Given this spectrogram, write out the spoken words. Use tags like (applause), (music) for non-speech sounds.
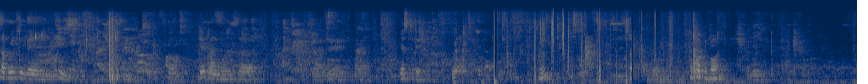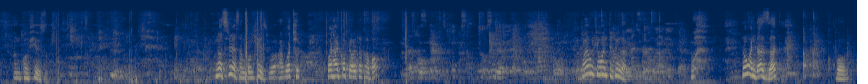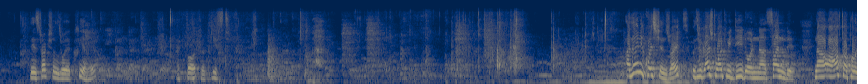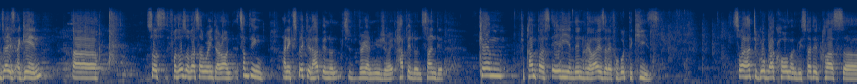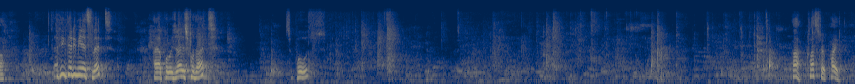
submitting the quiz? Oh, deadline was uh, yesterday. Hmm? Hard copy for what? I'm confused. No, serious, I'm confused. What, what, what hard copy are we talking about? Why would you want to do that? No one does that. Well, the instructions were clear, right? I thought at least. Are there any questions, right, with regards to what we did on uh, Sunday? Now, I have to apologize again. Uh, so, for those of us that went around, something unexpected happened on, which is very unusual, right? Happened on Sunday. Came to campus early and then realized that I forgot the keys. So I had to go back home and we started class, uh, I think 30 minutes late. I apologize for that. Suppose. Ah, trip, hi.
